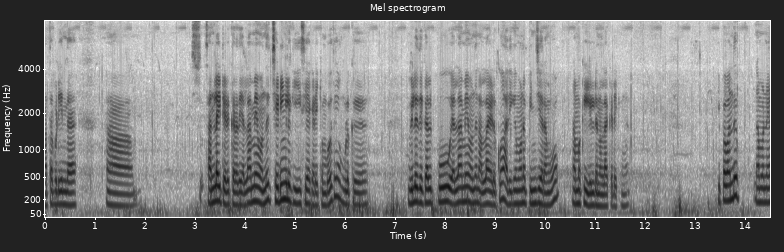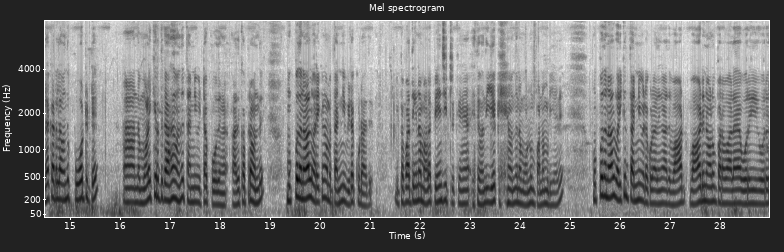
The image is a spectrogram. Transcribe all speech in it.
மற்றபடி இந்த சன்லைட் எடுக்கிறது எல்லாமே வந்து செடிங்களுக்கு ஈஸியாக கிடைக்கும்போது உங்களுக்கு விழுதுகள் பூ எல்லாமே வந்து நல்லா எடுக்கும். அதிகமான பிஞ்சு இறங்கும். நமக்கு ஈல்டு நல்லா கிடைக்குங்க. இப்போ வந்து நம்ம நிலக்கடலை வந்து போட்டுட்டு அந்த முளைக்கிறதுக்காக வந்து தண்ணி விட்டால் போதுங்க. அதுக்கப்புறம் வந்து முப்பது நாள் வரைக்கும் நம்ம தண்ணி விடக்கூடாது. இப்போ பார்த்தீங்கன்னா மழை பேஞ்சிட்ருக்குங்க இது வந்து இயற்கையை வந்து நம்ம ஒன்றும் பண்ண முடியாது. முப்பது நாள் வரைக்கும் தண்ணி விடக்கூடாதுங்க. அது வாட் வாடினாலும் பரவாயில்ல. ஒரு ஒரு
